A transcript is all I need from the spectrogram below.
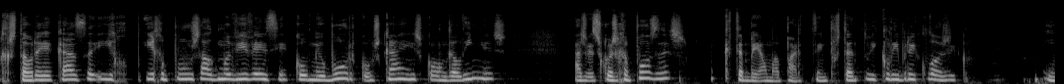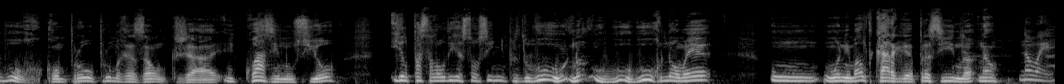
restaurei a casa e, e repus alguma vivência com o meu burro, com os cães, com galinhas, às vezes com as raposas, que também é uma parte importante do equilíbrio ecológico. O burro comprou por uma razão que já quase enunciou e ele passa lá o dia sozinho. O burro, o burro não é um, um animal de carga para si, não. Não é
